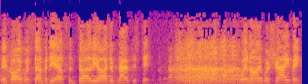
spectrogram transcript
If I were somebody else entirely, I'd have noticed it. when I was shaving.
